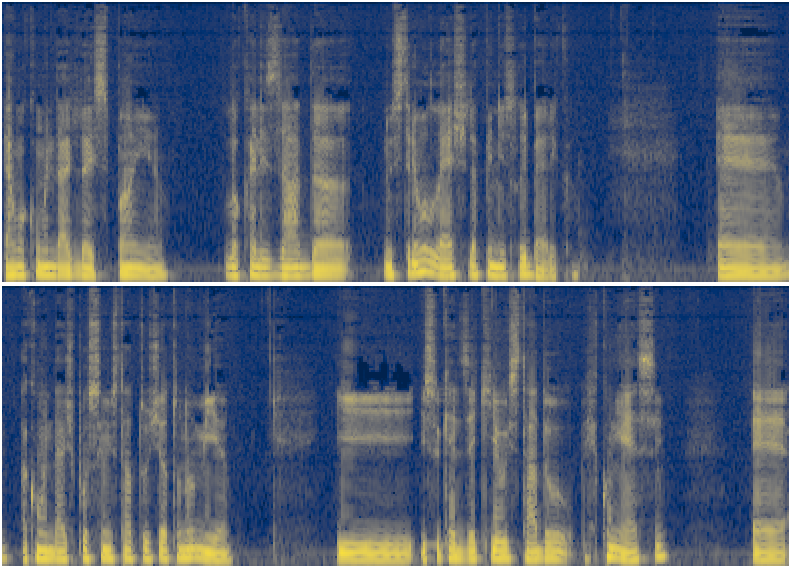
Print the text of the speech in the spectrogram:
é uma comunidade da Espanha localizada no extremo leste da Península Ibérica. É, a comunidade possui um estatuto de autonomia, e isso quer dizer que o Estado reconhece é,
